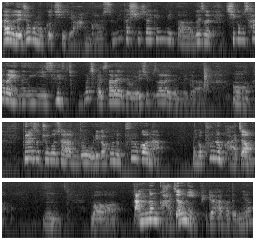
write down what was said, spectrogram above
아이고 내 죽으면 끝이지. 안 그렇습니다. 시작입니다. 그래서 지금 살아있는 이 인생에서 정말 잘 살아야 되고 열심히 살아야 됩니다. 어. 그래서 죽은 사람도 우리가 혼을 풀거나 뭔가 푸는 과정 음, 뭐 닦는 과정이 필요하거든요.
